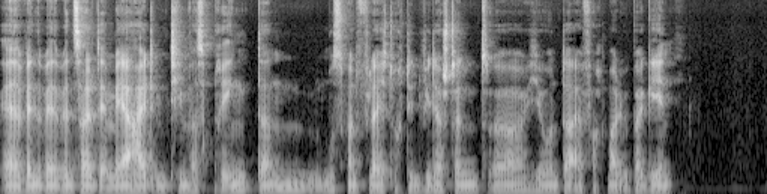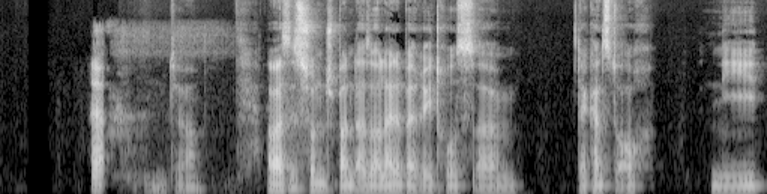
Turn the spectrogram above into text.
äh, wenn es halt der Mehrheit im Team was bringt, dann muss man vielleicht auch den Widerstand äh, hier und da einfach mal übergehen. Ja. Und, ja. Aber es ist schon spannend. Also alleine bei Retros, ähm, da kannst du auch nie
